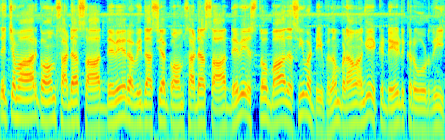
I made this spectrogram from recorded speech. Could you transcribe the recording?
ਤੇ ਚਮਾਰ ਕੌਮ ਸਾਡਾ ਸਾਥ ਦੇਵੇ ਰਵਿਦਾਸੀਆ ਕੌਮ ਸਾਡਾ ਸਾਥ ਦੇਵੇ। ਇਸ ਤੋਂ ਬਾਅਦ ਅਸੀਂ ਵੱਡੀ ਫਿਲਮ ਬਣਾਵਾਂਗੇ 1.5 ਕਰੋੜ ਦੀ।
